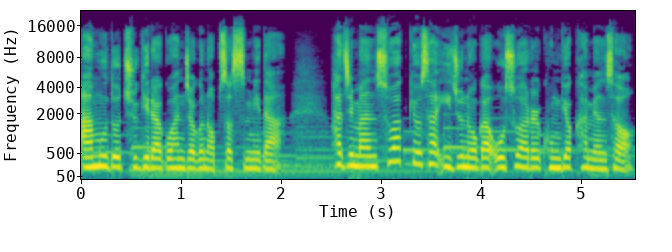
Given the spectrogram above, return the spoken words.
아무도 죽이라고 한 적은 없었습니다. 하지만 수학교사 이준호가 오수아를 공격하면서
